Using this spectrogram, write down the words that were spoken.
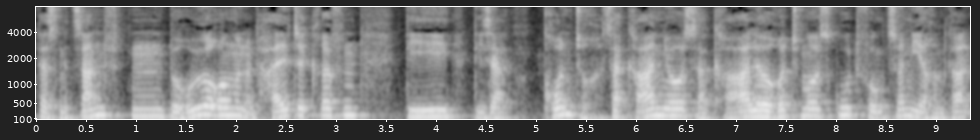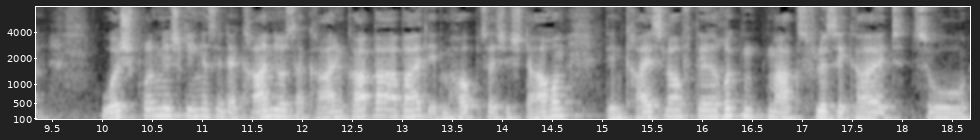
dass mit sanften Berührungen und Haltegriffen die, dieser Grundkraniosakrale Rhythmus gut funktionieren kann. Ursprünglich ging es in der kraniosakralen Körperarbeit eben hauptsächlich darum, den Kreislauf der Rückenmarksflüssigkeit zu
